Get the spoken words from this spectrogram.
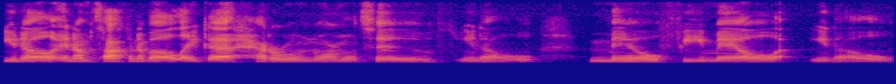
you know, and I'm talking about like a heteronormative, you know, male female, you know,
